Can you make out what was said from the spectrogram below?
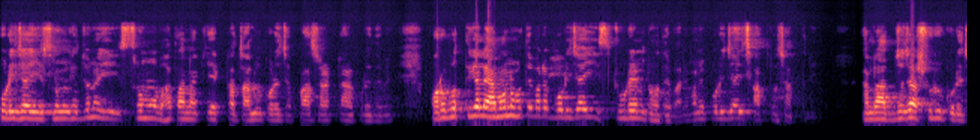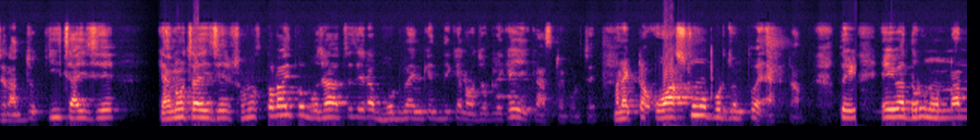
পরিযায়ী শ্রমিকের জন্য এই শ্রম ভাতা নাকি একটা চালু করেছে, পাঁচ হাজার টাকা করে দেবে। পরবর্তীকালে এমনও হতে পারে পরিযায়ী স্টুডেন্ট হতে পারে মানে পরিযায়ী ছাত্রছাত্রী। কারণ রাজ্য যা শুরু করেছে, রাজ্য কি চাইছে কেন চাইছে সমস্তটাই তো বোঝা যাচ্ছে যে এরা ভোট ব্যাংকের দিকে নজর রেখে এই কাজটা করছে। মানে একটা ওয়াশরুমও পর্যন্ত একটা। তো এইবার ধরুন অন্যান্য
